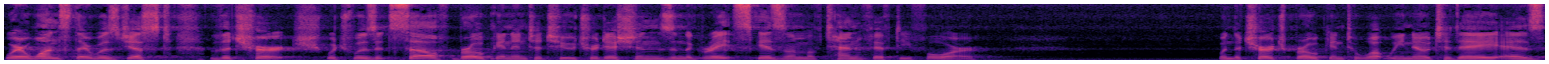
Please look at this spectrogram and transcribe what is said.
Where once there was just the church, which was itself broken into two traditions in the Great Schism of 1054, when the church broke into what we know today as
